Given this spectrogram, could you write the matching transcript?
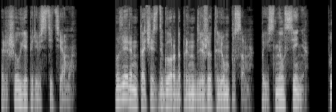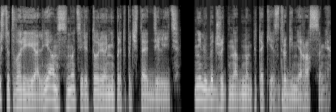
Решил я перевести тему. «Уверен, та часть города принадлежит люмпусам», — пояснил Сеня. «Пусть у твари и альянс, но территорию они предпочитают делить. Не любят жить на одном пятаке с другими расами».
